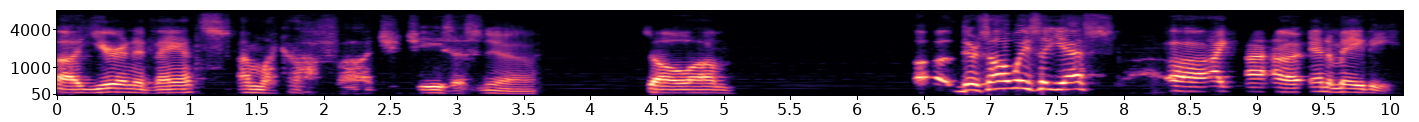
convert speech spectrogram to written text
a year in advance, I'm like, oh fudge, Jesus. yeah. So um, uh, there's always a yes, uh, I, I, uh, and a maybe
